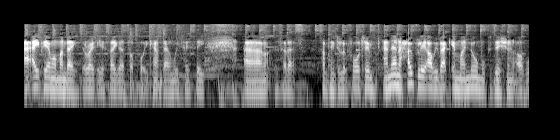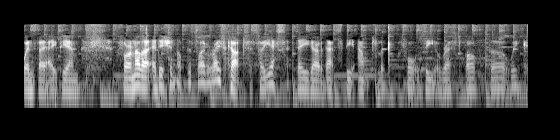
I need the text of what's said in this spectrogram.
at 8 pm on Monday, the Radio Sega Top 40 Countdown Week AC. Um, so that's something to look forward to. And then hopefully I'll be back in my normal position of Wednesday at 8 pm for another edition of the Cyber Razor Cut. So yes, there you go. That's the outlook for the rest of the week.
